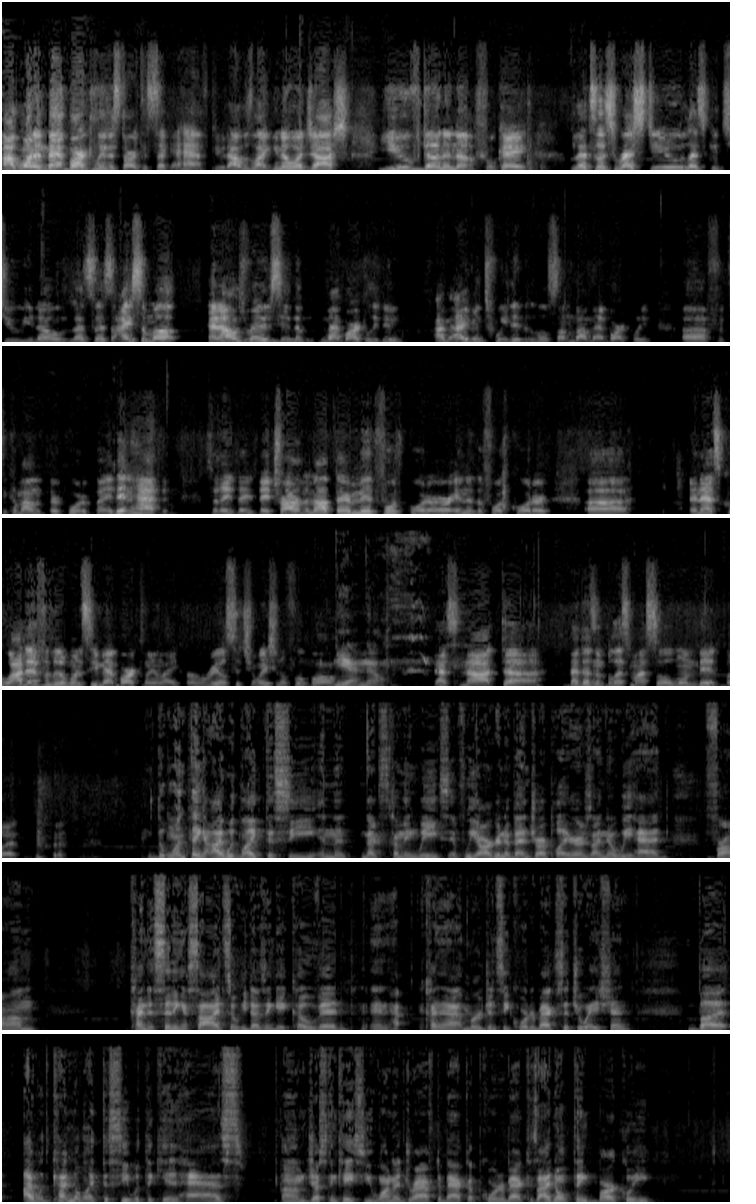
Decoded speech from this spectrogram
I wanted Matt Barkley to start the second half, dude. I was like, you know what, Josh, you've done enough. Okay, let's let's rest you. Let's get you. You know, let's let's ice him up. And I was ready to see the Matt Barkley, dude. I, I even tweeted a little something about Matt Barkley uh, for, to come out in the third quarter, but it didn't happen. So they they, they trotted him out there mid fourth quarter or into the fourth quarter. Uh, and that's cool. I definitely don't want to see Matt Barkley in like a real situational football. Yeah, no. That's not uh, that doesn't bless my soul one bit. But The one thing I would like to see in the next coming weeks, if we are going to bench our players, I know we had from kind of sitting aside so he doesn't get COVID and ha- kind of that emergency quarterback situation. But I would kind of like to see what the kid has, um, just in case you want to draft a backup quarterback. Because I don't think Barkley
